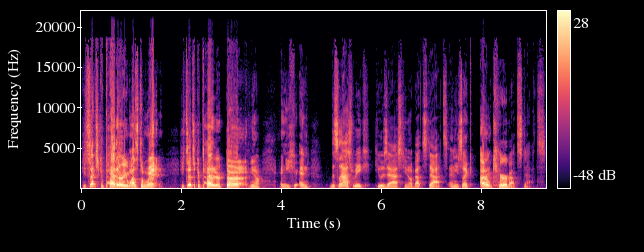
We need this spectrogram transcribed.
He's such a competitor. He wants to win. He's such a competitor. Duh. You know, and you hear and this last week he was asked, you know, about stats, and he's like, I don't care about stats.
